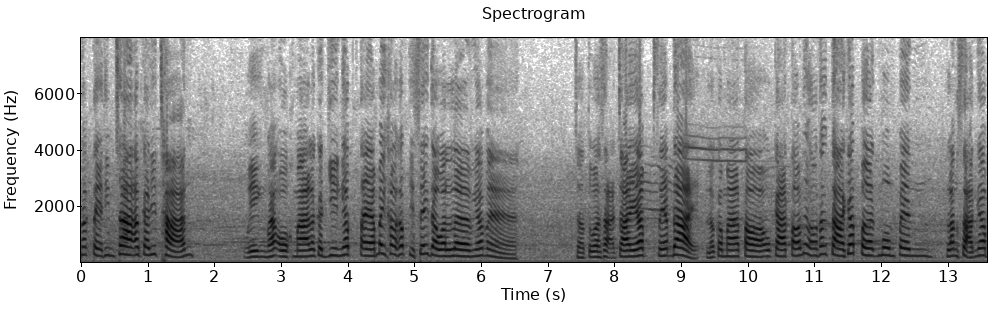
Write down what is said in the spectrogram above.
นักเตะทีมชาติอัฟกานิสถาน วิ่งพระอกมาแล้วก็ยิงครับ แต่ไม่เข้าครับติดเซฟดาวันเลิมครับแหมเจ้าตัวสะใจครับเซฟได้ แล้วก็มาต่อโอกาสต่อเนื่องของทั้งตาครับเปิดมุมเป็นลังสารครับ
